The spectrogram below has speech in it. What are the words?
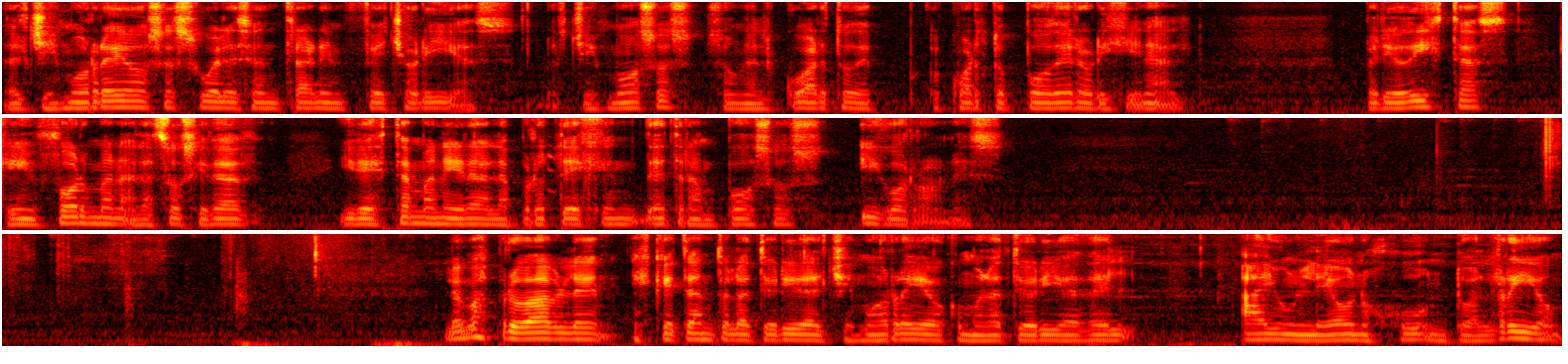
El chismorreo se suele centrar en fechorías. Los chismosos son el cuarto, de, cuarto poder original. Periodistas que informan a la sociedad y de esta manera la protegen de tramposos y gorrones. Lo más probable es que tanto la teoría del chismorreo como la teoría del hay un león junto al río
